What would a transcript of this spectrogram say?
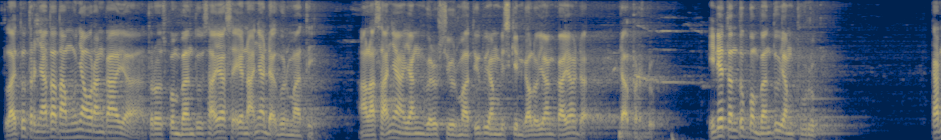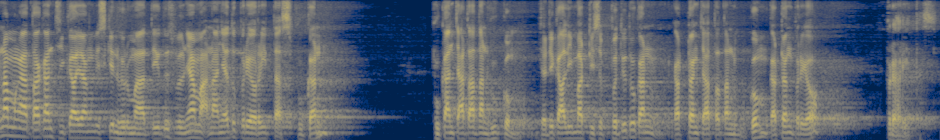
Setelah itu ternyata tamunya orang kaya, terus pembantu saya seenaknya tidak hormati. Alasannya yang harus dihormati itu yang miskin, kalau yang kaya tidak perlu. Ini tentu pembantu yang buruk. Karena mengatakan jika yang miskin hormati itu sebenarnya maknanya itu prioritas, bukan bukan catatan hukum. Jadi kalimat disebut itu kan kadang catatan hukum, kadang prioritas.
